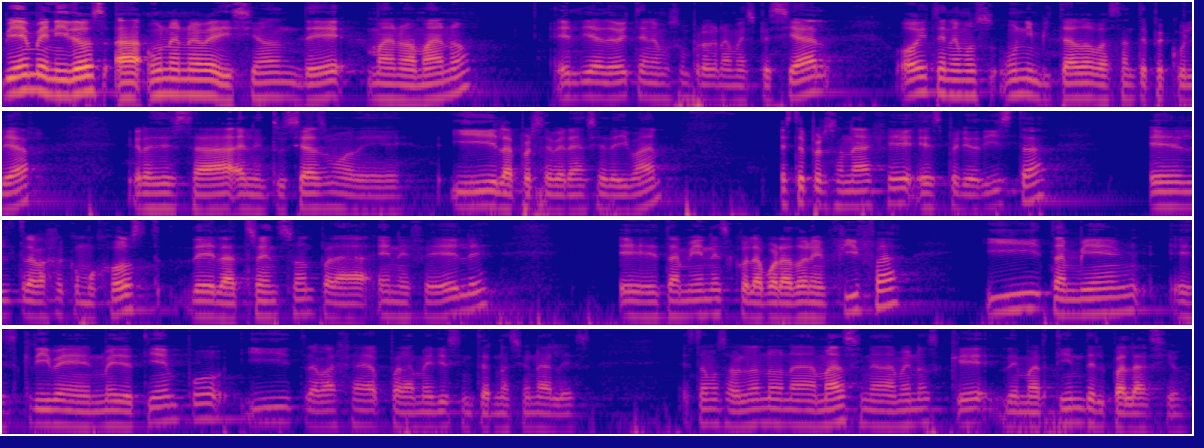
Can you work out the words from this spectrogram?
Bienvenidos a una nueva edición de Mano a Mano. El día de hoy tenemos un programa especial. Hoy tenemos un invitado bastante peculiar, gracias al entusiasmo de, y la perseverancia de Iván. Este personaje es periodista, él trabaja como host de la Trend Zone para NFL, eh, también es colaborador en FIFA y también escribe en medio tiempo y trabaja para medios internacionales. Estamos hablando nada más y nada menos que de Martín del Palacio.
